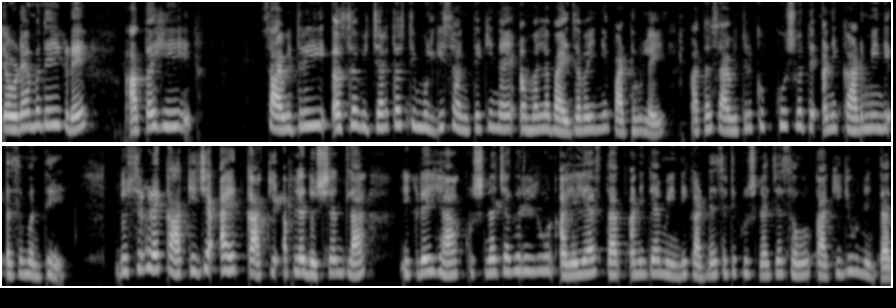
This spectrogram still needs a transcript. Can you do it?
तेवढ्यामध्ये इकडे आता ही सावित्री असं विचारताच ती मुलगी सांगते की नाही आम्हाला बायजाबाईंनी पाठवलंय. आता सावित्री खूप खुश होते आणि काढ मेहंदी असं म्हणते. दुसरीकडे काकी ज्या आहेत काकी आपल्या दुष्यंतला इकडे ह्या कृष्णाच्या घरी घेऊन आलेल्या असतात आणि त्या मेहंदी काढण्यासाठी कृष्णाच्या समोर काकी घेऊन येतात.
